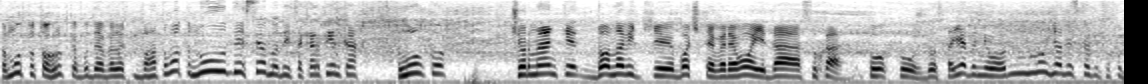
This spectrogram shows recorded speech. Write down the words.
Тому тут грудка буде велик... багатовато, ну десь все одно дивіться, картинка, ловко, чорненьке, до навіть е, бачите, вириває, да, суха, то кож достає до нього. Ну я не скажу, що тут,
